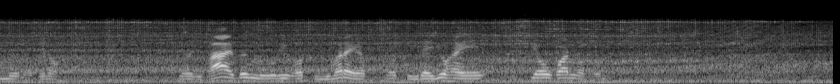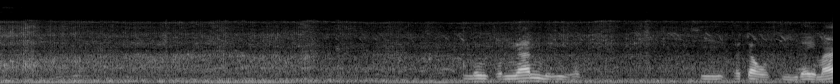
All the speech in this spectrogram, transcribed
ำมือครับพี่น้องเดี๋ยวสิพาไปเบิ่งหนูที่เขาตีมาได้ครับเขาตีได้ยู่ให้เกี่ยวก่อนครับผมเบิ่งผลงานมือครับที่พระเจ้าตีได้มา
